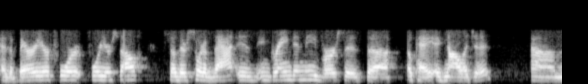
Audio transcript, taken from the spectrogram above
as a barrier for for yourself. So there's sort of that is ingrained in me versus the okay, acknowledge it um,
